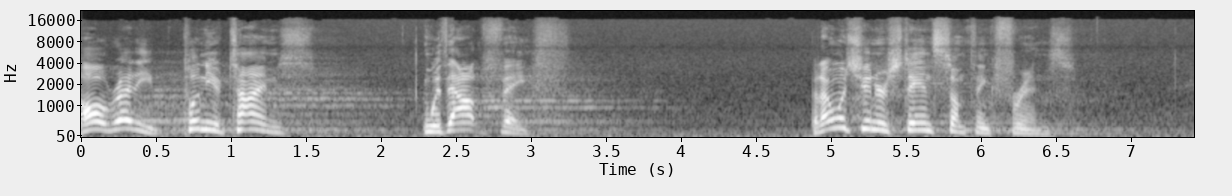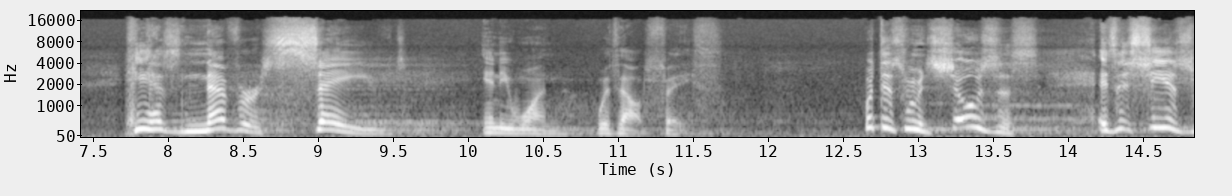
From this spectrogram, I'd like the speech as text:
already plenty of times without faith. But I want you to understand something, friends. He has never saved anyone without faith. What this woman shows us is that she is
